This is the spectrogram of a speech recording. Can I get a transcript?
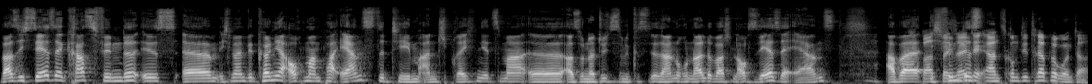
was ich sehr, sehr krass finde, ist, ähm, ich meine, wir können ja auch mal ein paar ernste Themen ansprechen. Jetzt mal, äh, also natürlich, das mit Cristiano Ronaldo war schon auch sehr, sehr ernst. Aber Spaß ich finde Ernst kommt die Treppe runter.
